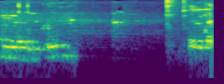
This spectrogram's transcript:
En la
